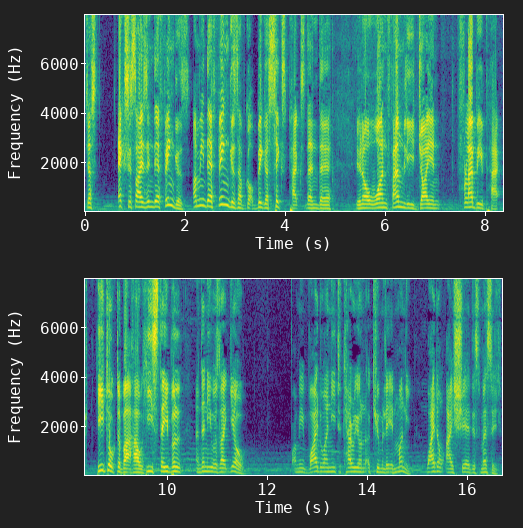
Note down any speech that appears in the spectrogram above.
just exercising their fingers. I mean, their fingers have got bigger six packs than their, you know, one family giant flabby pack. He talked about how he's stable, and then he was like, yo, I mean, why do I need to carry on accumulating money? Why don't I share this message?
